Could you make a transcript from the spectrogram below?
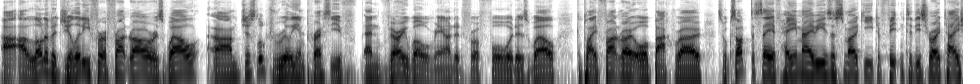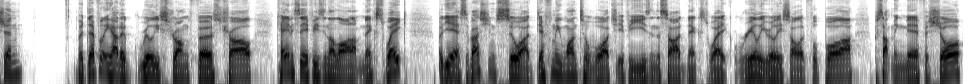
Uh, a lot of agility for a front rower as well. Um, just looked really impressive and very well rounded for a forward as well. Can play front row or back row. So excited to see if he maybe is a smoky to fit into this rotation but definitely had a really strong first trial. Keen to see if he's in the lineup next week. But yeah, Sebastian Sewer, definitely one to watch if he is in the side next week. Really, really solid footballer. Something there for sure.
